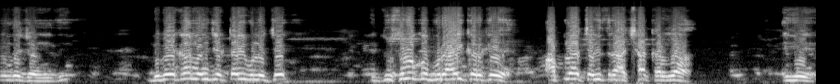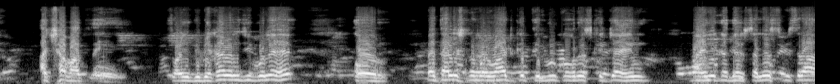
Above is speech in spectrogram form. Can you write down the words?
विवेकानंद जयंती विवेकानंद जी एकटा ही बोले थे कि दूसरों को बुराई करके अपना चरित्र अच्छा करना ये अच्छा बात नहीं है। स्वामी विवेकानंद जी बोले हैं और 45 नंबर वार्ड के तृणमूल कांग्रेस के जय हिंद वाहिनी का अध्यक्ष सनेश मिश्रा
